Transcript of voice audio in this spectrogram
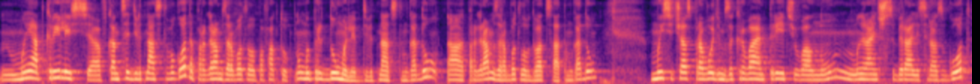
Мы открылись э, в конце 2019 года, программа заработала по факту... Ну, мы придумали в 2019 году, а программа заработала в 2020 году. Мы сейчас проводим, закрываем третью волну. Мы раньше собирались раз в год.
